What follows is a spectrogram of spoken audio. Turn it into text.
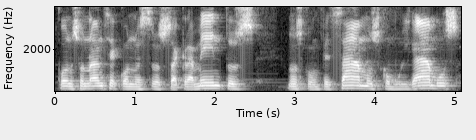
consonancia con nuestros sacramentos, nos confesamos, comulgamos,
